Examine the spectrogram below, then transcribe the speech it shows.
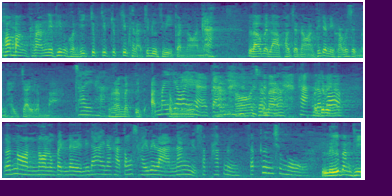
เพราะบางครั้งเนี่ยพี่เป็นคนที่จุ๊บจิ๊บจุ๊บจิ๊บขณะที่ดูทีวีก่อนนอนนะค่ะ แล้วเวลาพอจะนอนพี่จะมีความรู้สึกเหมือนหายใจลำบากใช่ค่ะ นะฮะมันอึดอัดไม่ตรงย่อยนี้ค่ะอาจารย์อ๋อใช่ไหมค่ะมันแล้วจะเป็นก็งั้นแล้วนอนนอนลงไปเลยไม่ได้นะคะ ต้องใช้เวลานั่งอยู่สักพักหนึ่งสักครึ่งชั่วโมง หรือบางที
